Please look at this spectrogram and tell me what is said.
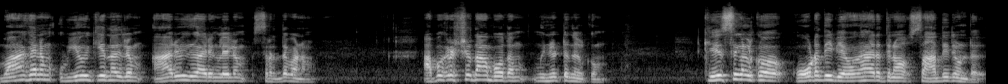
വാഹനം ഉപയോഗിക്കുന്നതിലും ആരോഗ്യകാര്യങ്ങളിലും ശ്രദ്ധ വേണം. അപകർഷതാബോധം മുന്നിട്ട് നിൽക്കും. കേസുകൾക്കോ കോടതി വ്യവഹാരത്തിനോ സാധ്യതയുണ്ട്.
